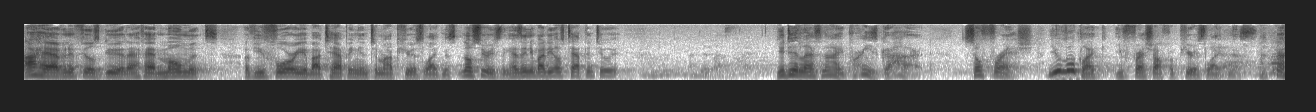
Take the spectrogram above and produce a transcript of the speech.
I have, and it feels good. I've had moments of euphoria by tapping into my purest likeness. No, seriously, has anybody else tapped into it? You did last night. Praise God. So fresh. You look like you fresh off of purest likeness.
